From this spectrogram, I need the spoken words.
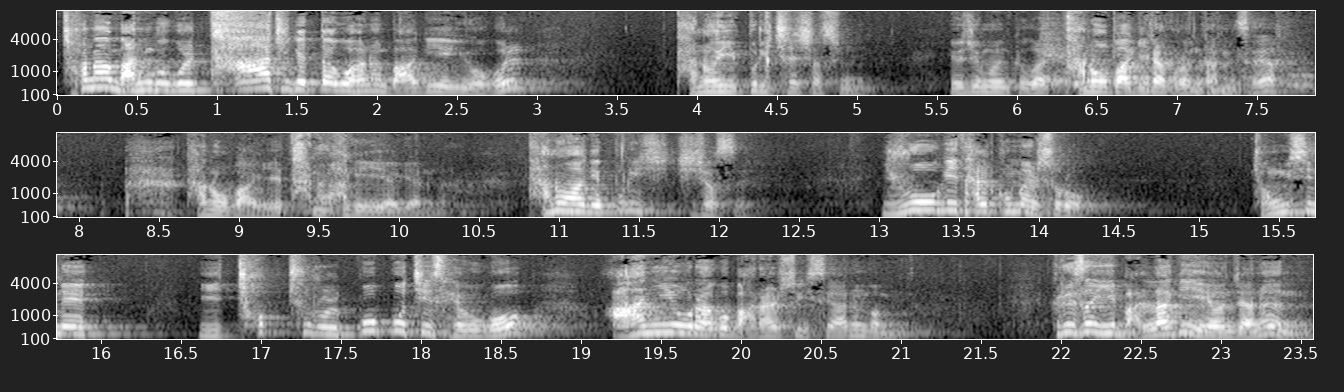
천하 만국을 다 주겠다고 하는 마귀의 유혹을 단호히 뿌리치셨습니다. 요즘은 그걸 단호박이라고 그런다면서요? 단호박이 단호하게 이야기하는 거예요. 단호하게 뿌리치셨어요. 유혹이 달콤할수록 정신의 이 척추를 꼿꼿이 세우고 아니오라고 말할 수 있어야 하는 겁니다. 그래서 이 말라기 예언자는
